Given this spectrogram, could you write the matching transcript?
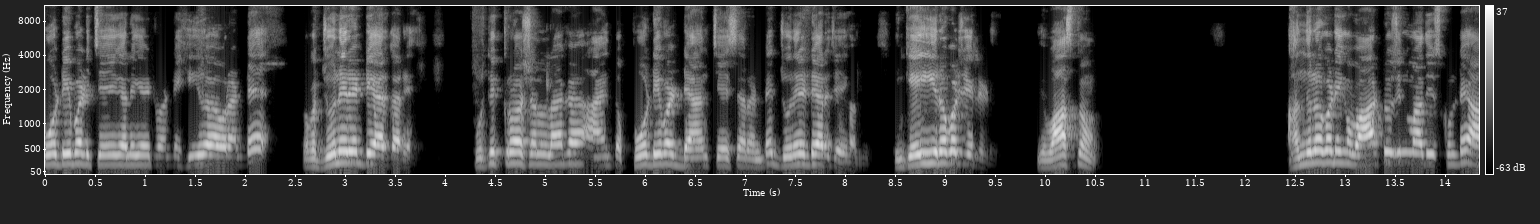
పోటీపడి చేయగలిగేటువంటి హీరో ఎవరంటే ఒక జూనియర్ ఎన్టీఆర్ గారే. హృతిక్ రోషన్ లాగా ఆయనతో పోటీపడి డ్యాన్స్ చేశారంటే జూనియర్ ఎన్టీఆర్ చేయగలరు ఇంకే హీరో కూడా చేయలేడు. ఇది వాస్తవం. అందులో కూడా ఇంకా వార్ టూ సినిమా తీసుకుంటే ఆ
